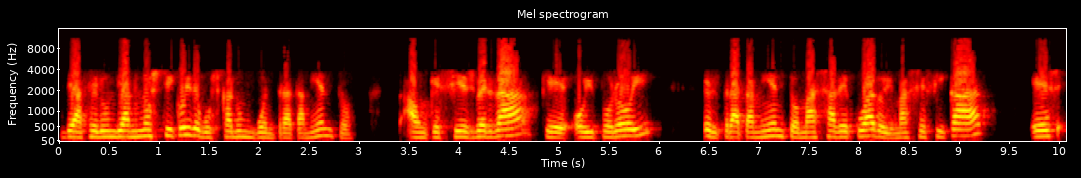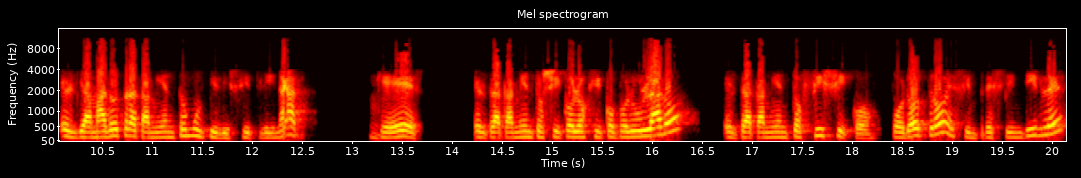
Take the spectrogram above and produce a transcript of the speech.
de hacer un diagnóstico y de buscar un buen tratamiento. Aunque sí es verdad que hoy por hoy el tratamiento más adecuado y más eficaz es el llamado tratamiento multidisciplinar, mm. que es el tratamiento psicológico por un lado, el tratamiento físico por otro, es imprescindible,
